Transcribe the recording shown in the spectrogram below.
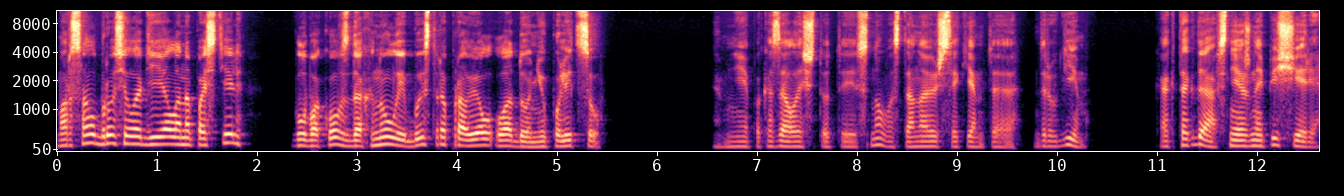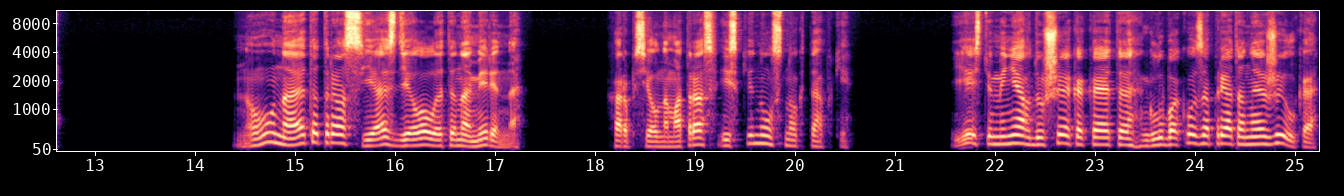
Марсал бросил одеяло на постель, глубоко вздохнул и быстро провел ладонью по лицу. «Мне показалось, что ты снова становишься кем-то другим, как тогда в снежной пещере». «Ну, на этот раз я сделал это намеренно». Харп сел на матрас и скинул с ног тапки. «Есть у меня в душе какая-то глубоко запрятанная жилка,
